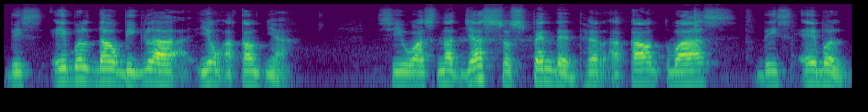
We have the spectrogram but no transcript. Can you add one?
Disabled daw bigla yung account niya. She was not just suspended, her account was disabled.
